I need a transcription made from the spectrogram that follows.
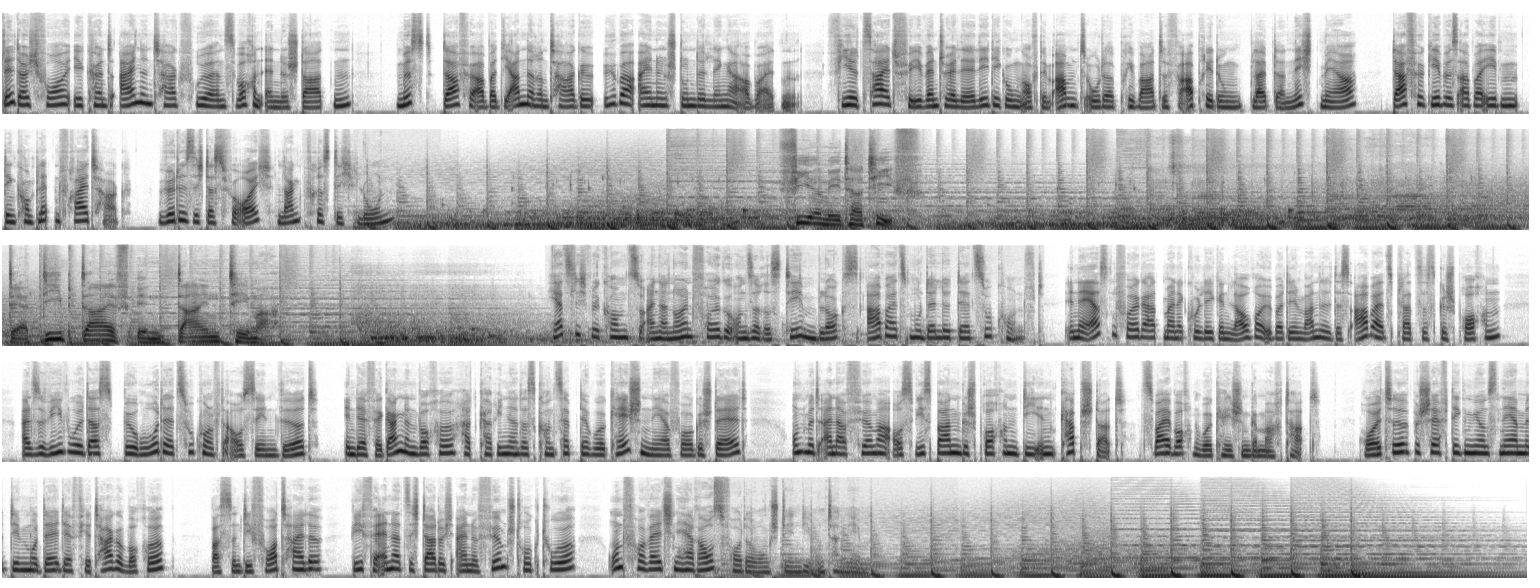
Stellt euch vor, ihr könnt einen Tag früher ins Wochenende starten, müsst dafür aber die anderen Tage über eine Stunde länger arbeiten. Viel Zeit für eventuelle Erledigungen auf dem Amt oder private Verabredungen bleibt dann nicht mehr. Dafür gäbe es aber eben den kompletten Freitag. Würde sich das für euch langfristig lohnen? Vier Meter tief. Der Deep Dive in dein Thema. Herzlich willkommen zu einer neuen Folge unseres Themenblocks Arbeitsmodelle der Zukunft. In der ersten Folge hat meine Kollegin Laura über den Wandel des Arbeitsplatzes gesprochen, also wie wohl das Büro der Zukunft aussehen wird. In der vergangenen Woche hat Karina das Konzept der Workation näher vorgestellt und mit einer Firma aus Wiesbaden gesprochen, die in Kapstadt zwei Wochen Workation gemacht hat. Heute beschäftigen wir uns näher mit dem Modell der Vier-Tage-Woche. Was sind die Vorteile? Wie verändert sich dadurch eine Firmenstruktur? Und vor welchen Herausforderungen stehen die Unternehmen?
